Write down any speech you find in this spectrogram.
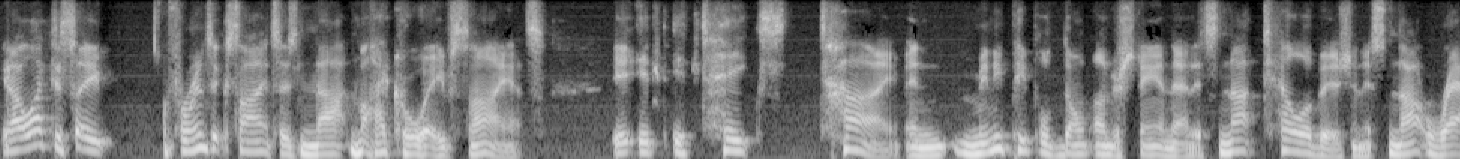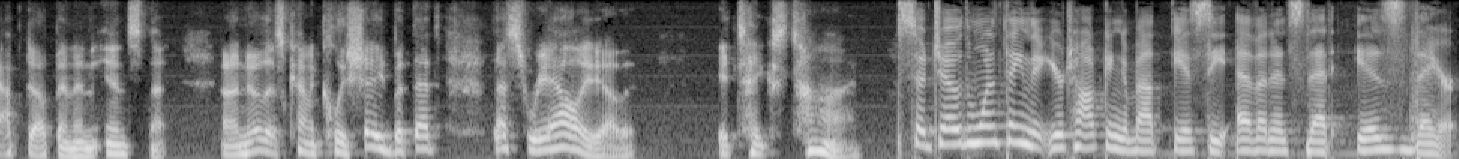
you know, I like to say, forensic science is not microwave science. It, it, it takes time and many people don't understand that it's not television it's not wrapped up in an instant and i know that's kind of cliche but that that's the reality of it it takes time. So, Joe, the one thing that you're talking about is the evidence that is there.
